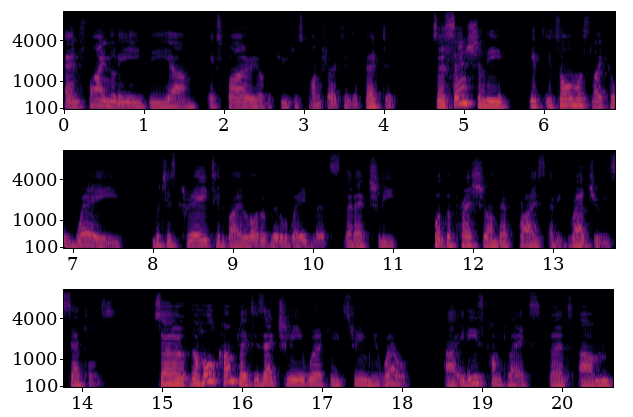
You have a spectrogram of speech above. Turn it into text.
And finally, the um, expiry of the futures contract is affected. So essentially, it, it's almost like a wave which is created by a lot of little wavelets that actually put the pressure on their price and it gradually settles. So the whole complex is actually working extremely well. Uh, it is complex, but um,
